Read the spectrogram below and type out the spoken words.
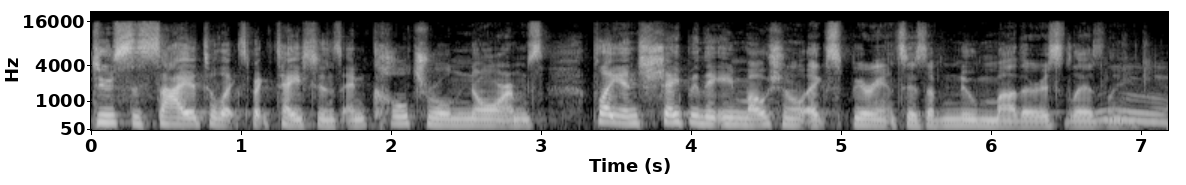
do societal expectations and cultural norms play in shaping the emotional experiences of new mothers, Leslie?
